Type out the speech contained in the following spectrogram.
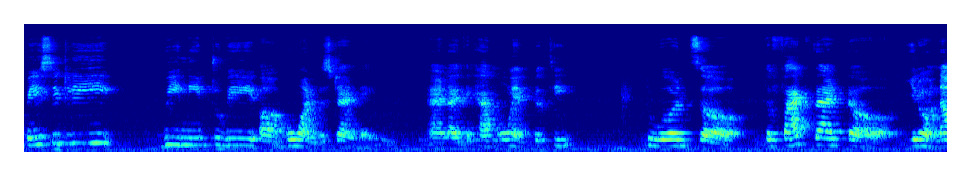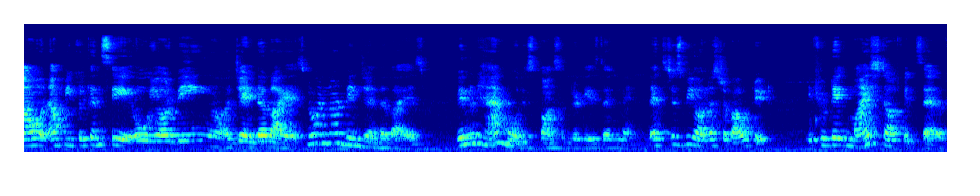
basically, we need to be uh, more understanding and I think have more empathy towards uh, the fact that uh, you know now now people can say, oh, you're being gender biased. No, I'm not being gender biased. Women have more responsibilities than men. Let's just be honest about it. If you take my staff itself,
